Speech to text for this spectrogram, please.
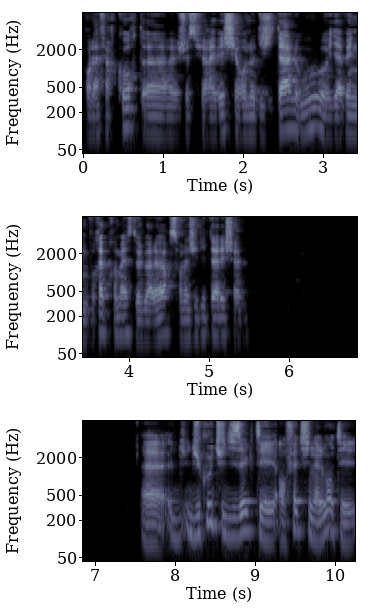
pour la faire courte, euh, je suis arrivé chez Renault Digital où il y avait une vraie promesse de valeur sur l'agilité à l'échelle. Euh, du, coup, tu disais que es, en fait, finalement, tu es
